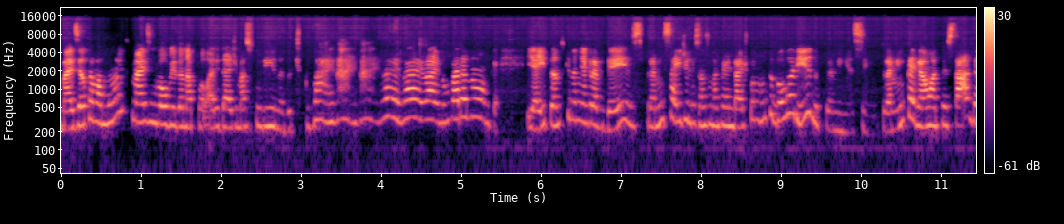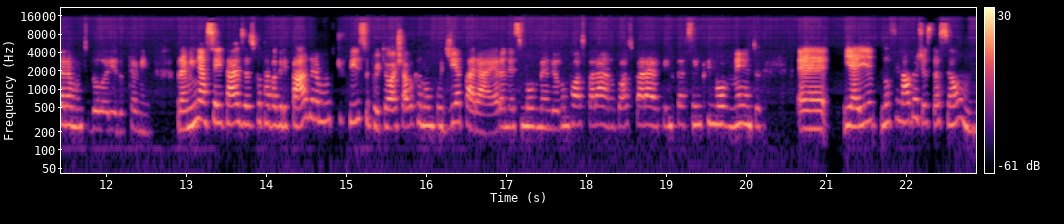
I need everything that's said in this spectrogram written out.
Mas eu estava muito mais envolvida na polaridade masculina, do tipo, vai, vai, vai, vai, vai, vai, não para nunca. E aí, tanto que na minha gravidez, para mim sair de licença maternidade foi muito dolorido para mim, assim. Para mim pegar um atestado era muito dolorido para mim. Para mim aceitar às vezes que eu estava gripada era muito difícil, porque eu achava que eu não podia parar. Era nesse movimento, eu não posso parar, não posso parar, eu tenho que estar sempre em movimento. É, e aí, no final da gestação,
